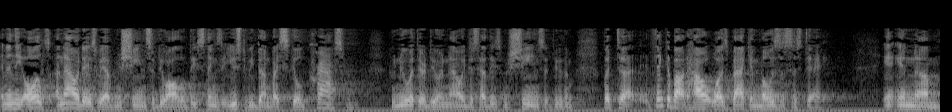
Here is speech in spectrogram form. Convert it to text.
And in the old, uh, nowadays we have machines to do all of these things that used to be done by skilled craftsmen who knew what they're doing. Now we just have these machines that do them. But uh, think about how it was back in Moses' day. In, um,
